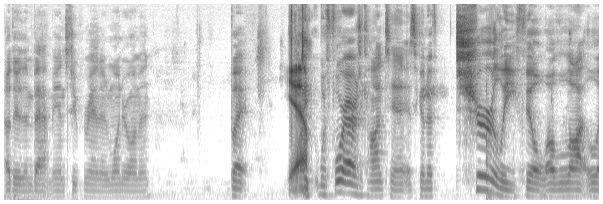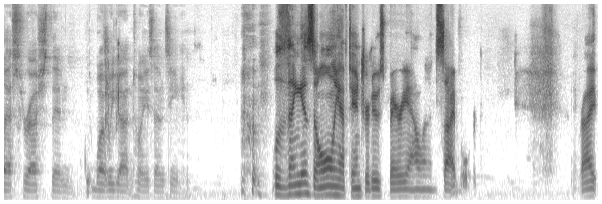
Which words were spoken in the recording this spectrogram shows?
other than Batman, Superman, and Wonder Woman. But Yeah. like, with four hours of content, it's gonna surely feel a lot less rushed than what we got in 2017. Well, the thing is, they'll only have to introduce Barry Allen and Cyborg, right?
